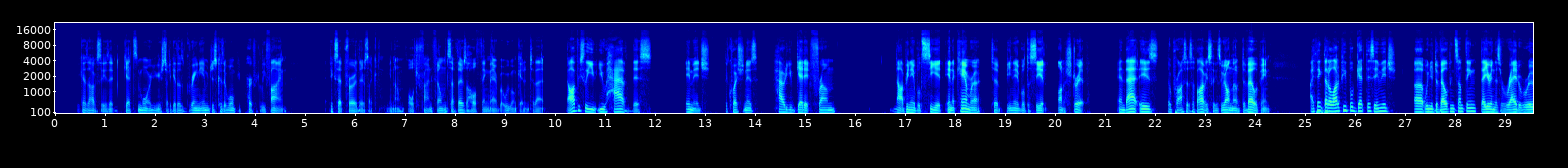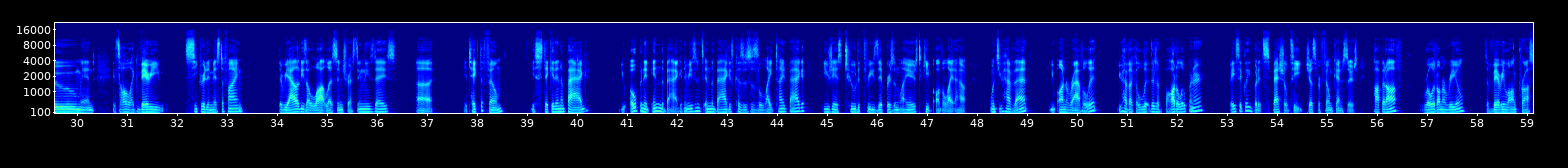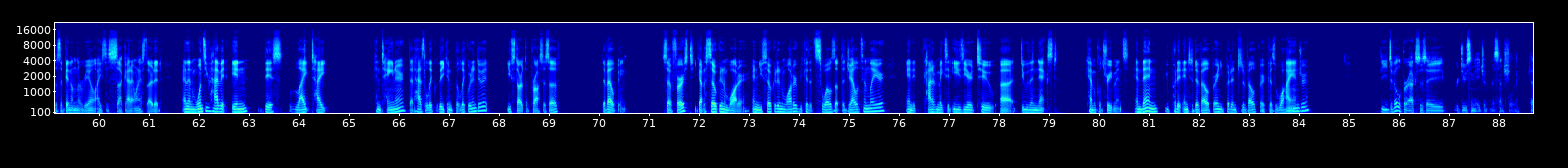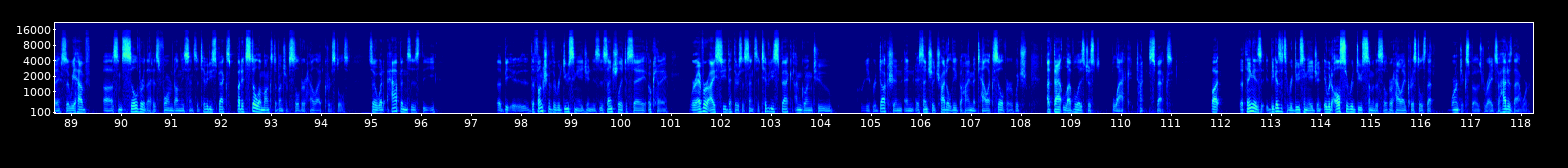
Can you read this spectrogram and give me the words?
because obviously as it gets more, you start to get those grainy images because it won't be perfectly fine. Except for there's like you know ultra fine film and stuff. There's a whole thing there, but we won't get into that. Now obviously you you have this image. The question is how do you get it from not being able to see it in a camera to being able to see it on a strip? And that is the process of obviously, as we all know, developing. I think that a lot of people get this image uh, when you're developing something that you're in this red room and it's all like very secret and mystifying. The reality is a lot less interesting these days. Uh, you take the film, you stick it in a bag, you open it in the bag. And the reason it's in the bag is because this is a light tight bag. It usually has two to three zippers and layers to keep all the light out. Once you have that, you unravel it. You have like a li- there's a bottle opener basically, but it's specialty just for film canisters. Pop it off, roll it on a reel. It's a very long process of getting on the reel. I used to suck at it when I started. And then once you have it in this light tight container that has liquid that you can put liquid into it, you start the process of developing. So first, you got to soak it in water, and you soak it in water because it swells up the gelatin layer, and it kind of makes it easier to uh, do the next chemical treatments. And then you put it into developer, and you put it into developer because why, Andrew? The developer acts as a reducing agent, essentially. Okay, so we have uh, some silver that has formed on these sensitivity specks, but it's still amongst a bunch of silver halide crystals. So what happens is the uh, be, the function of the reducing agent is essentially to say, okay, wherever I see that there's a sensitivity speck, I'm going to create reduction and essentially try to leave behind metallic silver, which at that level is just black tiny specks. But the thing is, because it's a reducing agent, it would also reduce some of the silver halide crystals that weren't exposed, right? So how does that work?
